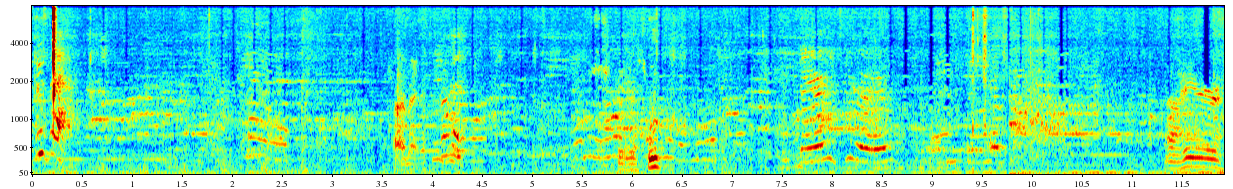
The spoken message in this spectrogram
Who's that? Sorry. Now here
